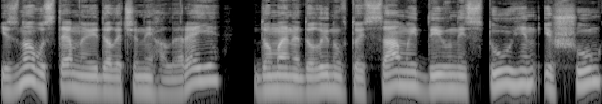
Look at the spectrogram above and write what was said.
І знову з темної далечини галереї до мене долинув той самий дивний стугін і шум,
